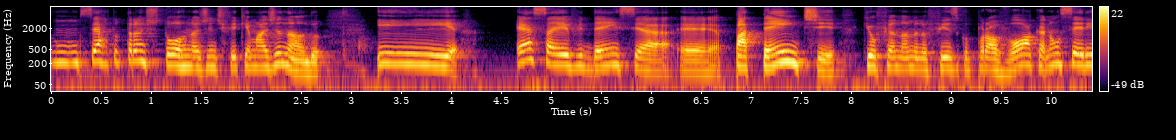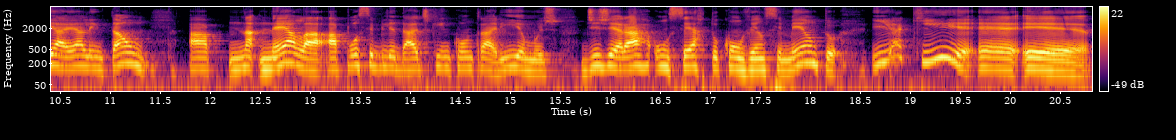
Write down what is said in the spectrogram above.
um certo transtorno, a gente fica imaginando. E essa evidência é, patente que o fenômeno físico provoca, não seria ela então a, na, nela a possibilidade que encontraríamos de gerar um certo convencimento? E aqui é, é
